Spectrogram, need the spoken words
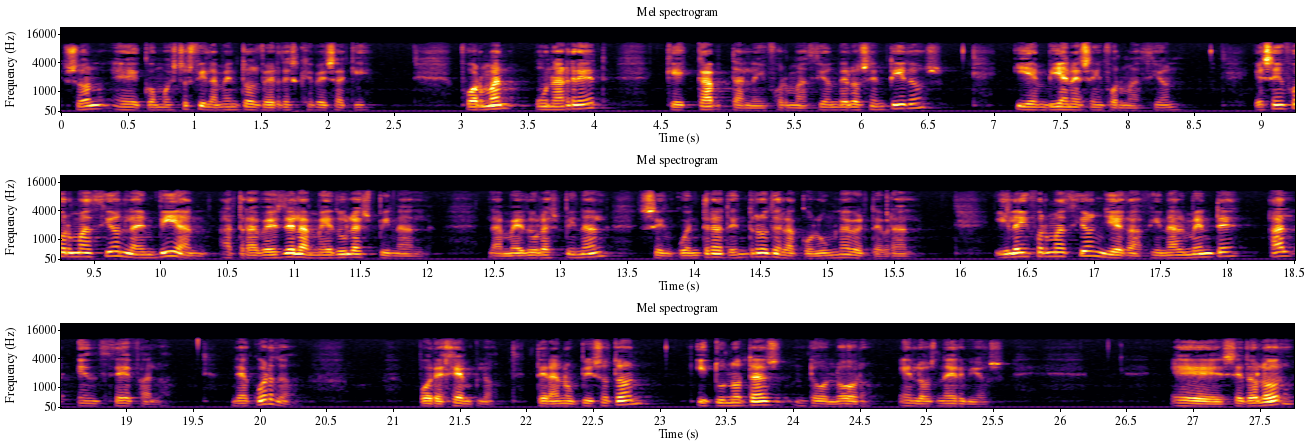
Son eh, como estos filamentos verdes que ves aquí. Forman una red que capta la información de los sentidos y envían esa información. Esa información la envían a través de la médula espinal. La médula espinal se encuentra dentro de la columna vertebral y la información llega finalmente al encéfalo. ¿De acuerdo? Por ejemplo, te dan un pisotón y tú notas dolor en los nervios. Ese dolor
